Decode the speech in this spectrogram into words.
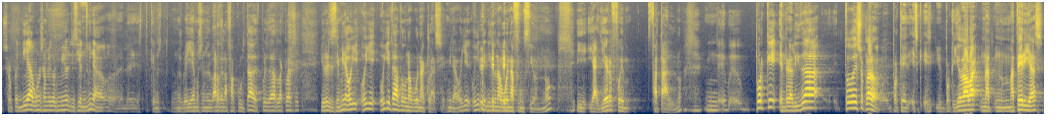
sorprendía a algunos amigos míos diciendo, mira, eh, que nos, nos veíamos en el bar de la facultad después de dar la clase, yo les decía, mira, hoy, hoy, hoy he dado una buena clase, mira, hoy, hoy he tenido una buena función, ¿no? Y, y ayer fue fatal, ¿no? Mm, eh, Porque en realidad todo eso, claro, porque, es, que- es- porque yo daba materias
